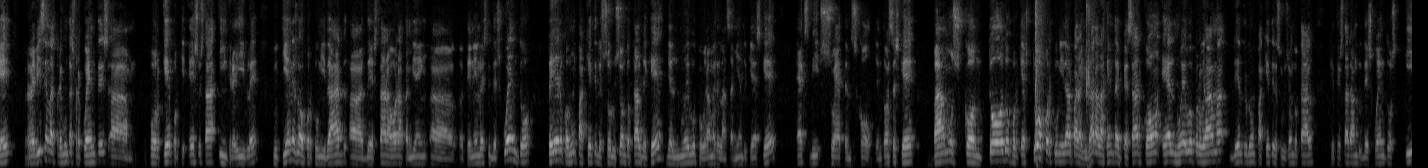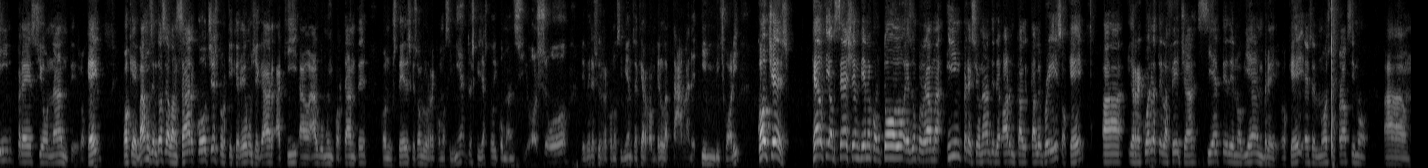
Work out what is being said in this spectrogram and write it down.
Revisen las preguntas frecuentes. Um, ¿Por qué? Porque eso está increíble tú tienes la oportunidad ah, de estar ahora también uh, teniendo este descuento, pero con un paquete de solución total de qué? Del nuevo programa de lanzamiento que es que XB Sweat and Sculpt. Entonces, que vamos con todo porque es tu oportunidad para ayudar a la gente a empezar con el nuevo programa dentro de un paquete de solución total que te está dando descuentos impresionantes, ¿ok? Ok, vamos entonces a avanzar, coches, porque queremos llegar aquí a algo muy importante con ustedes, que son los reconocimientos, que ya estoy como ansioso de ver esos reconocimientos aquí a romper la tabla de Team Beachbody. Coaches, Healthy Obsession viene con todo, es un programa impresionante de Autumn Calabrese, ¿ok? Uh, y recuérdate la fecha, 7 de noviembre, ¿ok? Es el nuestro próximo uh,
